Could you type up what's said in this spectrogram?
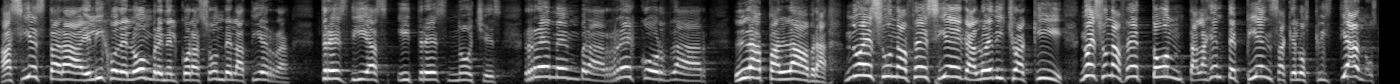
así estará el Hijo del Hombre en el corazón de la tierra tres días y tres noches. Remembrar, recordar la palabra. No es una fe ciega, lo he dicho aquí. No es una fe tonta. La gente piensa que los cristianos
